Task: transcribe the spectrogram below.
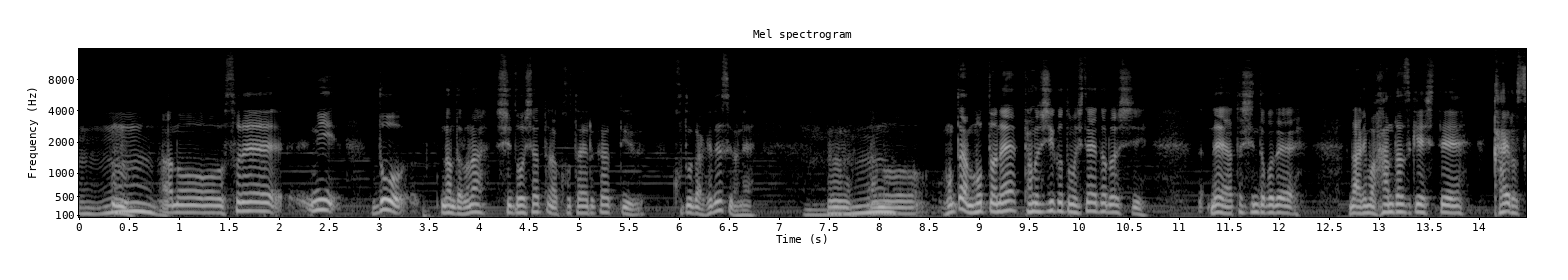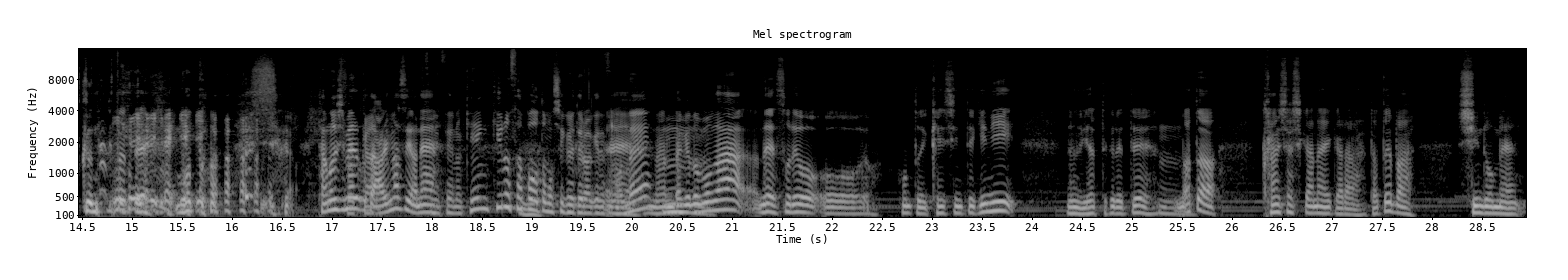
ううん。あのそれにどうなんだろうな。指導者っていうのは応えるかっていうことだけですよね。うん、あの本当はもっとね楽しいこともしたいだろうし、ね、私のとこで何もハンダ付けして回路作んなくたってもっと楽しめることありますよ先ね。生の研究のサポートもしてくれてるわけですもんね、ええなんだけどもうんが、ね、それをお本当に献身的に、うん、やってくれて、うん。あとは感謝しかないから例えば進路面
